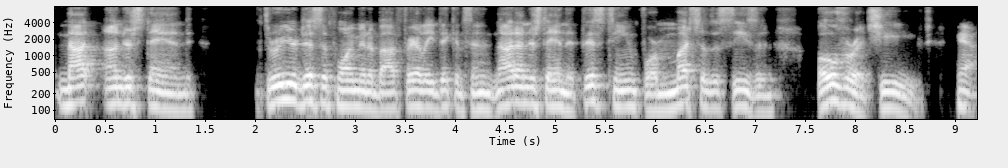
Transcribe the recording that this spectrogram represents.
not understand through your disappointment about Fairleigh Dickinson, not understand that this team for much of the season overachieved. Yeah.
